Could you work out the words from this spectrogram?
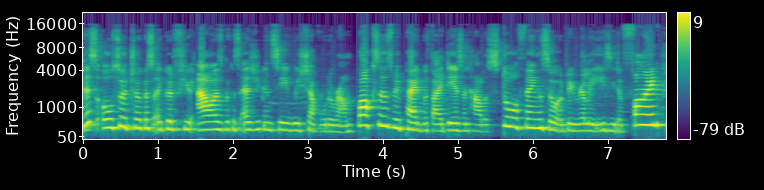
This also took us a good few hours because as you can see, we shuffled around boxes, we played with ideas on how to store things so it would be really easy to find,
